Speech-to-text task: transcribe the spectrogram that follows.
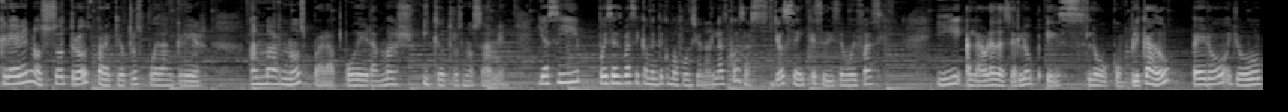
Creer en nosotros para que otros puedan creer. Amarnos para poder amar y que otros nos amen. Y así pues es básicamente como funcionan las cosas. Yo sé que se dice muy fácil y a la hora de hacerlo es lo complicado, pero yo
